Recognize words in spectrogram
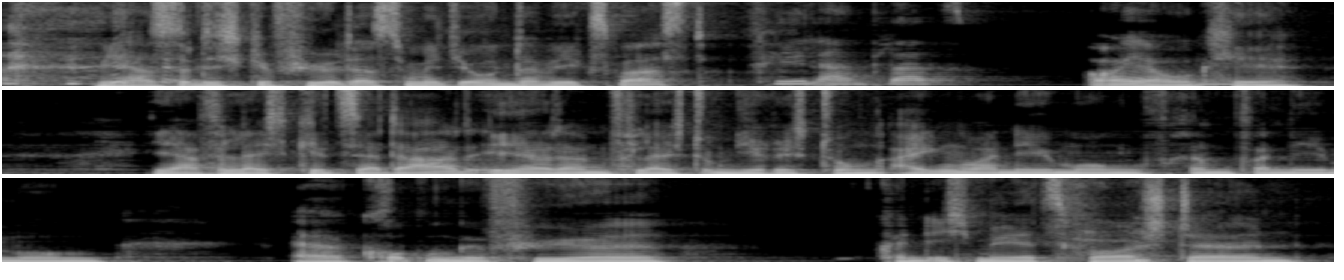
Wie hast du dich gefühlt, als du mit ihr unterwegs warst? Fehl am Platz. Oh ja, okay. Ja, vielleicht geht es ja da eher dann vielleicht um die Richtung Eigenwahrnehmung, Fremdwahrnehmung, äh, Gruppengefühl. Könnte ich mir jetzt vorstellen.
